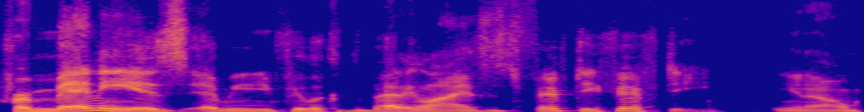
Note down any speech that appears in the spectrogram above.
for many is, I mean, if you look at the betting lines, it's 50 50, you know,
